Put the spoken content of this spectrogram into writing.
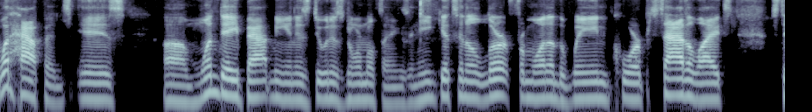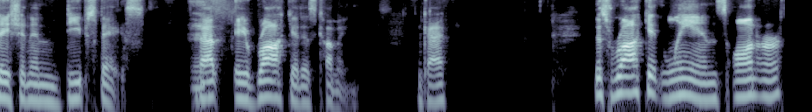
what happens is um, one day Batman is doing his normal things, and he gets an alert from one of the Wayne Corp satellites stationed in deep space Mm. that a rocket is coming. Okay. This rocket lands on Earth.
